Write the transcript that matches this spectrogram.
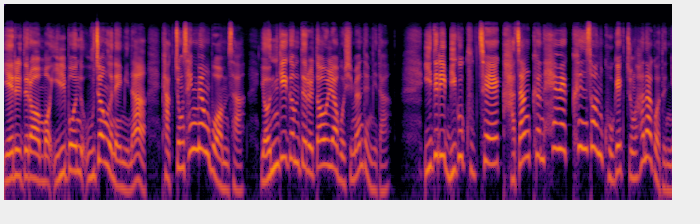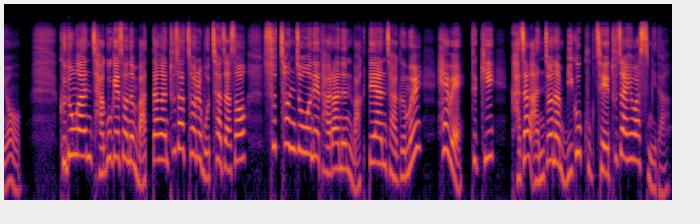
예를 들어 뭐 일본 우정은행이나 각종 생명보험사, 연기금들을 떠올려 보시면 됩니다. 이들이 미국 국채의 가장 큰 해외 큰손 고객 중 하나거든요. 그동안 자국에서는 마땅한 투자처를 못 찾아서 수천조 원에 달하는 막대한 자금을 해외, 특히 가장 안전한 미국 국채에 투자해왔습니다.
